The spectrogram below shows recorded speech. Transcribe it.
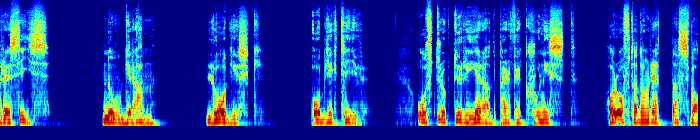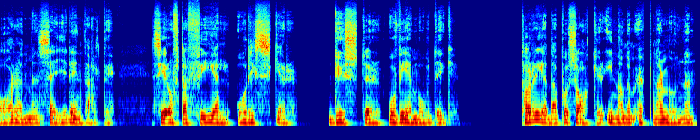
precis, noggrann, logisk, objektiv och strukturerad perfektionist. Har ofta de rätta svaren men säger det inte alltid. Ser ofta fel och risker. Dyster och vemodig. Tar reda på saker innan de öppnar munnen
